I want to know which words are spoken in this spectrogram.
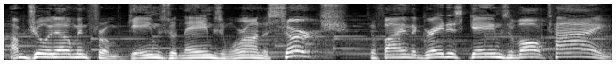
I'm Julian Edelman from Games with Names, and we're on a search to find the greatest games of all time.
